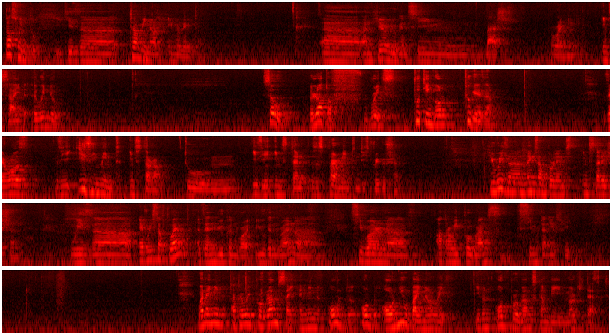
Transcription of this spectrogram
TOSWIN2, it is a terminal emulator. Uh, and here you can see um, Bash running inside a window. So, a lot of bricks putting all together. There was the EasyMint installer to um, easy install the SpareMiNT distribution. Here is an example in installation with uh, every software, and then you can, you can run uh, several uh, Atari programs simultaneously. When I mean Atari programs, I, I mean old, old or new binaries. Even old programs can be multitasked.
